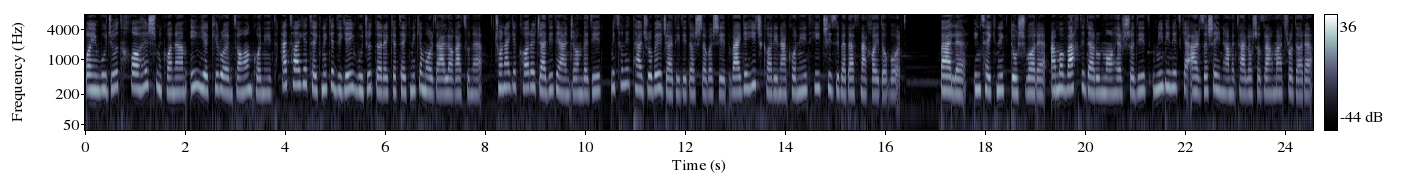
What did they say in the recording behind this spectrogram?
با این وجود خواهش می‌کنم این یکی رو امتحان کنید حتی اگه تکنیک دیگه ای وجود داره که تکنیک مورد علاقتونه چون اگه کار جدیدی انجام بدید می‌تونید تجربه جدیدی داشته باشید و اگه هیچ کاری نکنید هیچ چیزی به دست نخواهید آورد. بله این تکنیک دشواره اما وقتی در اون ماهر شدید می‌بینید که ارزش این همه تلاش و زحمت رو داره.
